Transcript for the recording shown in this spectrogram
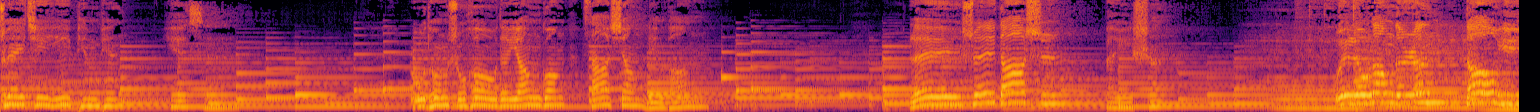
吹起一片片叶子，梧桐树后的阳光洒向脸庞，泪水打湿背身。为流浪的人倒影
